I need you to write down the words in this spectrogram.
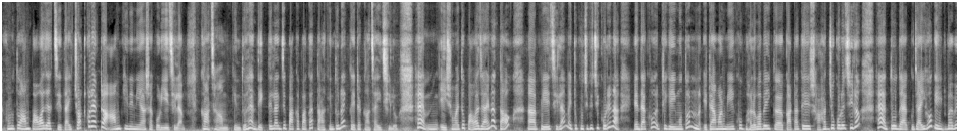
এখনও তো আম পাওয়া যাচ্ছে, তাই চট করে একটা আম কিনে নিয়ে আসা করিয়েছিলাম। কাঁচা আম কিন্তু হ্যাঁ দেখতে লাগছে পাকা পাকা, তা কিন্তু না এটা কাঁচাই ছিল। হ্যাঁ এই সময় তো পাওয়া যায় না, তাও পেয়েছিলাম। একটু কুচি কুচি করে না? দেখো, ঠিক এই মতন এটা আমার মেয়ে খুব ভালোভাবেই কাটাতে সাহায্য করেছিল। হ্যাঁ তো দেখ, যাই হোক, এইভাবে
